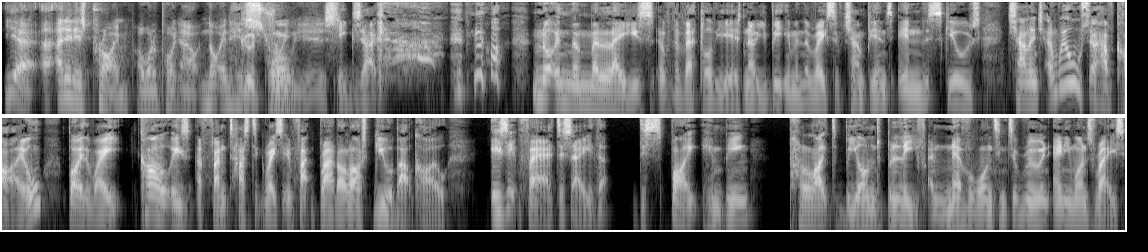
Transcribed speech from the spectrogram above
Yeah, and in his prime, I want to point out, not in his Good Stroll point. years. Exactly. not, not in the malaise of the Vettel years. No, you beat him in the Race of Champions in the Skills Challenge. And we also have Kyle, by the way. Kyle is a fantastic racer. In fact, Brad, I'll ask you about Kyle. Is it fair to say that despite him being polite beyond belief and never wanting to ruin anyone's race.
